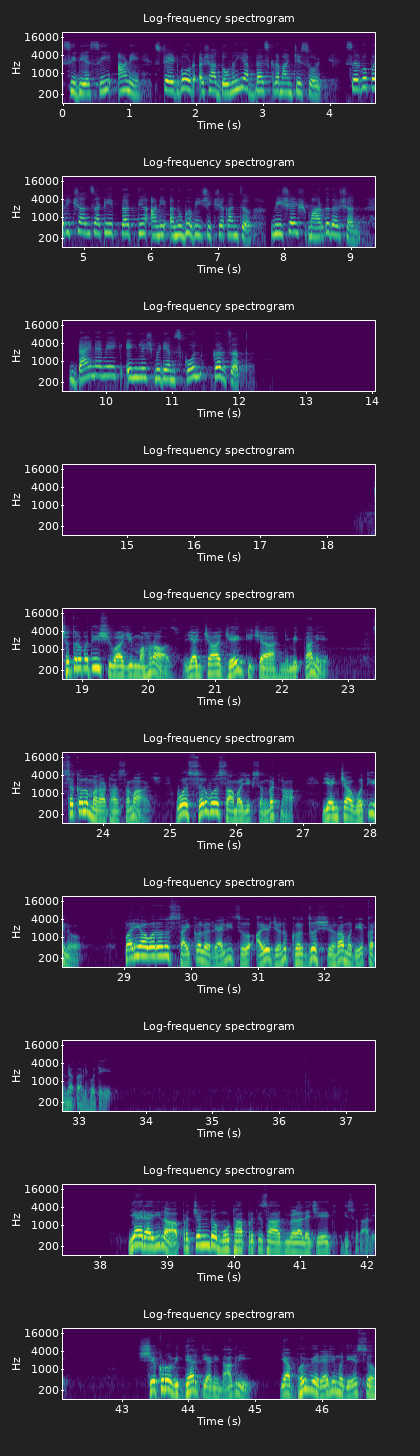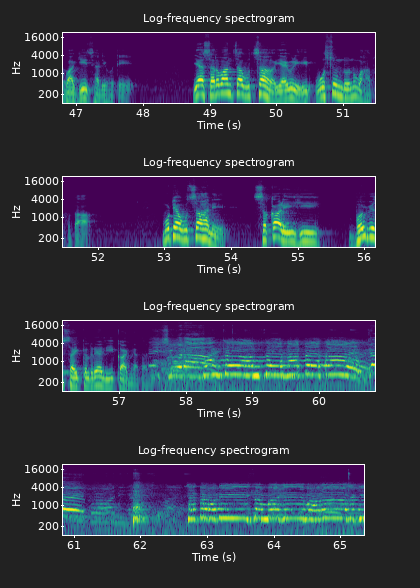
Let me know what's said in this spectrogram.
C B S C आणि state board अशा दोनही अभ्यासक्रमांची सोय. सर्व परीक्षांसाठी तज्ज्ञ आणि अनुभवी शिक्षकांचं विशेष मार्गदर्शन. Dynamic English medium school Karjat. Chhatrapati Shivaji Maharaj यांच्या जयंतीच्या निमित्ताने सकल मराठा समाज व सर्व सामाजिक संघटना यांच्या वतीनं पर्यावरण सायकल रॅलीचं आयोजन कर्जत शहरामध्ये करण्यात आले होते. या रॅलीला प्रचंड मोठा प्रतिसाद मिळाल्याचे दिसून आले. शेकडो विद्यार्थी आणि नागरिक या भव्य रॅलीमध्ये सहभागी झाले होते. या सर्वांचा उत्साह यावेळी ओसंडून वाहत होता. मोठ्या उत्साहाने सकाळी ही भव्य सायकल रॅली काढण्यात आली. तुमचं आमचं नातं काय छत्रपती संभाजी महाराज की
